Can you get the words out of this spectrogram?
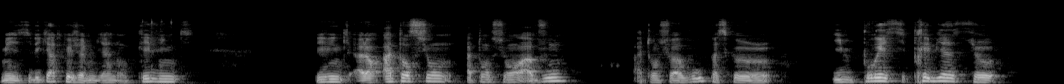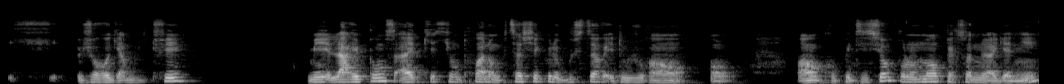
Mais c'est des cartes que j'aime bien. Donc les links, les links. Alors attention, attention à vous, attention à vous, parce que il pourrait très bien que je regarde vite fait, mais la réponse à la question 3, donc sachez que le booster est toujours en, en, compétition. Pour le moment, personne ne l'a gagné.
